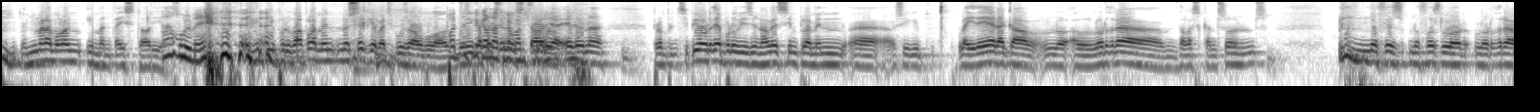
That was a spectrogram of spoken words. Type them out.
a mi m'agrada molt inventar històries Ah, molt bé. I, i probablement, no sé què vaig posar al blog Pots explicar una altra història, versió. era una... però en principi l'ordre provisional és simplement eh, o sigui, la idea era que l'ordre de les cançons no, fes, no fos l'or- l'ordre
